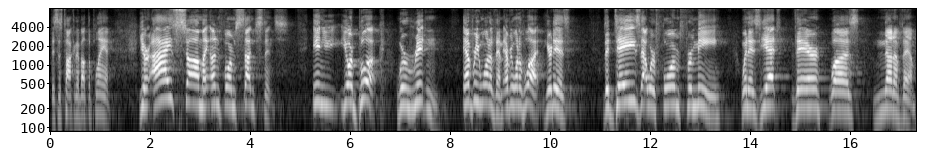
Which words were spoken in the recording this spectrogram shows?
This is talking about the plan. Your eyes saw my unformed substance. In your book were written, every one of them. Every one of what? Here it is. The days that were formed for me, when as yet there was none of them.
